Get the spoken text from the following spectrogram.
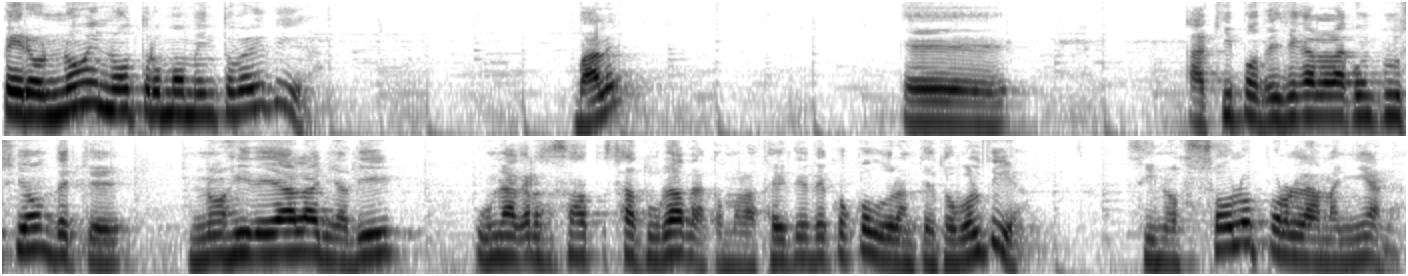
Pero no en otro momento del día, ¿vale? Eh, aquí podéis llegar a la conclusión de que no es ideal añadir una grasa saturada como el aceite de coco durante todo el día, sino solo por la mañana.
